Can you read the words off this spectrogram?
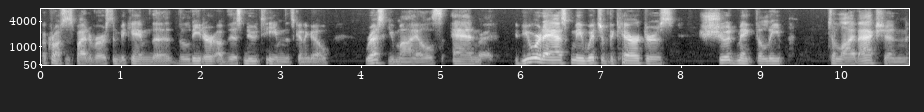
Across the Spider-Verse and became the the leader of this new team that's going to go rescue Miles. And Right. if you were to ask me which of the characters should make the leap to live action,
